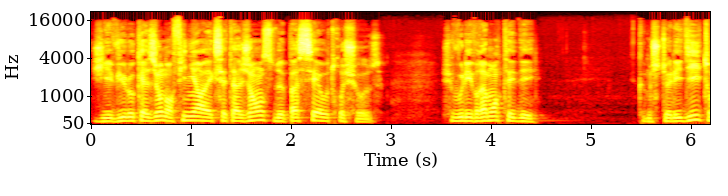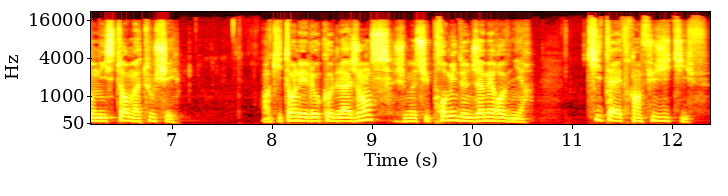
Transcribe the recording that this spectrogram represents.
J'y ai vu l'occasion d'en finir avec cette agence, de passer à autre chose. Je voulais vraiment t'aider. Comme je te l'ai dit, ton histoire m'a touché. En quittant les locaux de l'agence, je me suis promis de ne jamais revenir, quitte à être un fugitif.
